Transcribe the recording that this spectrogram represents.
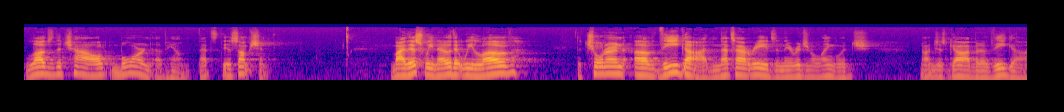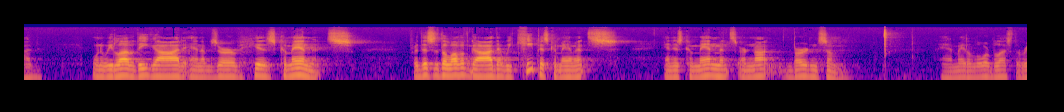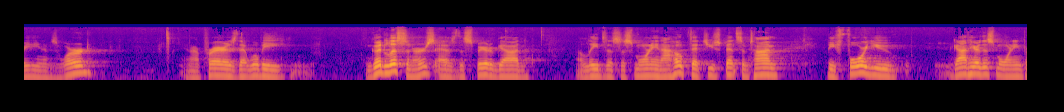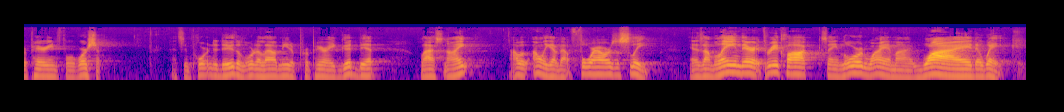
loves the child born of him. That's the assumption. By this, we know that we love the children of the God, and that's how it reads in the original language. Not just God, but of the God. When we love the God and observe his commandments. For this is the love of God, that we keep his commandments, and his commandments are not burdensome. And may the Lord bless the reading of his word. And our prayer is that we'll be good listeners as the Spirit of God uh, leads us this morning. And I hope that you spent some time before you got here this morning preparing for worship. That's important to do. The Lord allowed me to prepare a good bit last night. I, only got about four hours of sleep. And as I'm laying there at 3 o'clock saying, Lord, why am I wide awake?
